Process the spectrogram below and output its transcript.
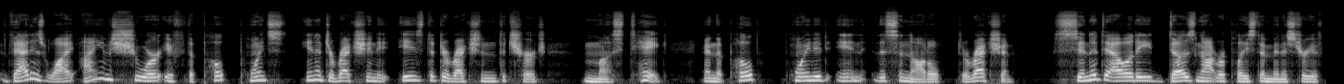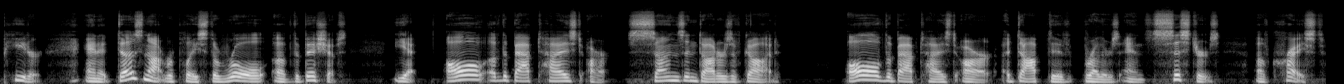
That is why I am sure if the Pope points in a direction, it is the direction the Church must take. And the Pope pointed in the synodal direction. Synodality does not replace the ministry of Peter, and it does not replace the role of the bishops. Yet all of the baptized are sons and daughters of God all the baptized are adoptive brothers and sisters of Christ.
